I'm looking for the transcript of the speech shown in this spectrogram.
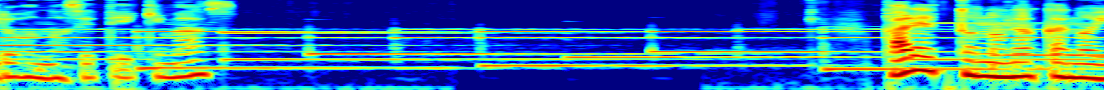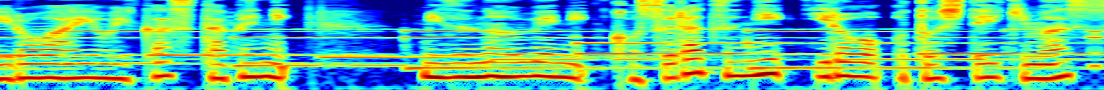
色をのせていきます。パレットの中の色合いを生かすために水の上にこすらずに色を落としていきます。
